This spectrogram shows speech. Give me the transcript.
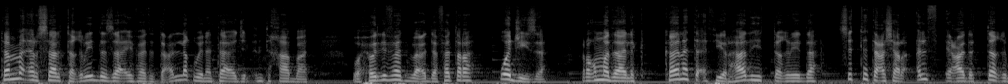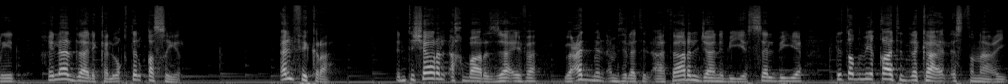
تم إرسال تغريدة زائفة تتعلق بنتائج الانتخابات وحذفت بعد فترة وجيزة. رغم ذلك كان تأثير هذه التغريدة 16 ألف إعادة تغريد خلال ذلك الوقت القصير. الفكرة انتشار الأخبار الزائفة يعد من أمثلة الآثار الجانبية السلبية لتطبيقات الذكاء الاصطناعي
